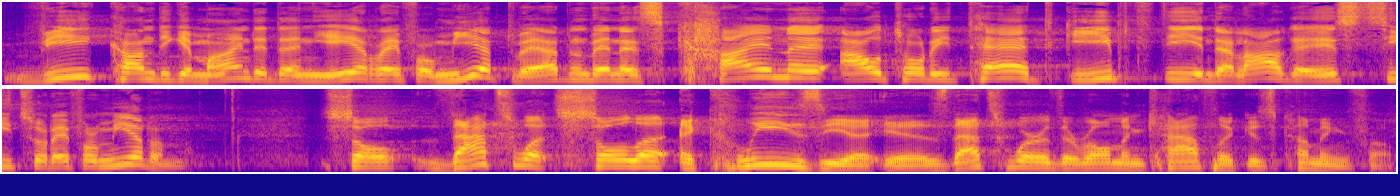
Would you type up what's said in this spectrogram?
Wie kann die Gemeinde denn je reformiert werden, wenn es keine Autorität gibt, die in der Lage ist, sie zu reformieren? So, that's what sola ecclesia is. That's where the Roman Catholic is coming from.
